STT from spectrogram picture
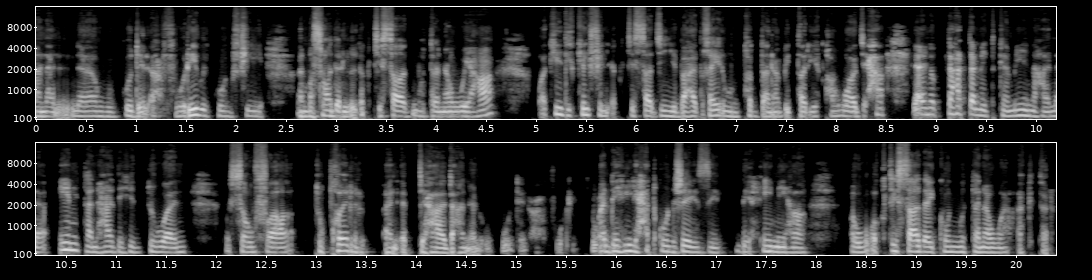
على الوقود الأحفوري ويكون في مصادر الاقتصاد متنوعة. وأكيد الكلفة الاقتصادية بعد غير مقدرة بطريقة واضحة لأنه بتعتمد كمان على إمتى هذه الدول سوف تقر الابتعاد عن الوقود الأحفوري وقد هي حتكون جاهزة بحينها أو اقتصادها يكون متنوع أكثر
